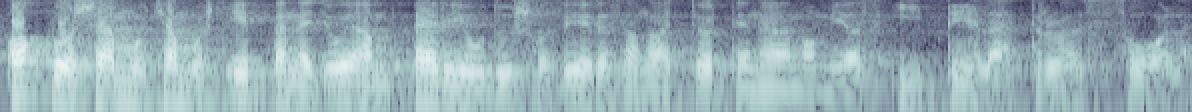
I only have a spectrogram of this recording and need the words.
akkor sem, hogyha most éppen egy olyan periódushoz ér ez a nagy történelem, ami az ítéletről szól.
